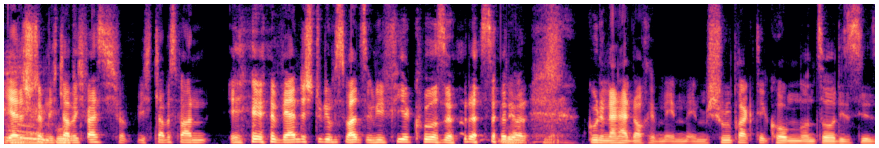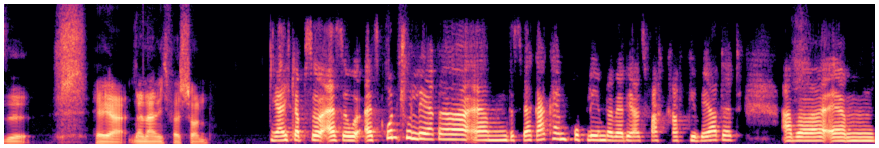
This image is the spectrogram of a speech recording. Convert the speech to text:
Ja, das stimmt. Ich glaube, ich weiß, ich, ich glaube, es waren während des Studiums waren es irgendwie vier Kurse oder so. Ja, ja. Gut, und dann halt noch im, im, im Schulpraktikum und so, dieses, diese, ja, ja, nein, nein, ich weiß schon. Ja, ich glaube so, also als Grundschullehrer, ähm, das wäre gar kein Problem, da werdet ihr als Fachkraft gewertet. Aber ähm,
